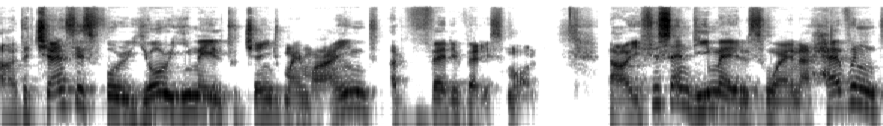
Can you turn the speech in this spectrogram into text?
uh, the chances for your email to change my mind are very very small. Now if you send emails when i haven't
